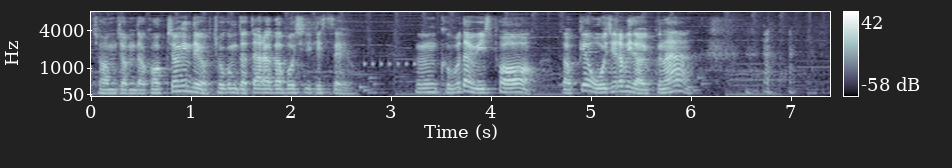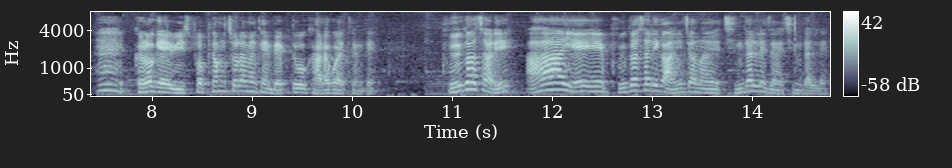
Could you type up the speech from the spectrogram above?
점점 더 걱정인데요. 조금 더 따라가 보시겠어요. 음, 그보다 위스퍼, 너 꽤 오지랖이 넓구나. 그러게, 위스퍼 평소라면 그냥 냅두고 가라고 할 텐데. 불가사리? 아, 얘, 얘, 불가사리가 아니잖아. 얘 진달래잖아, 진달래.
